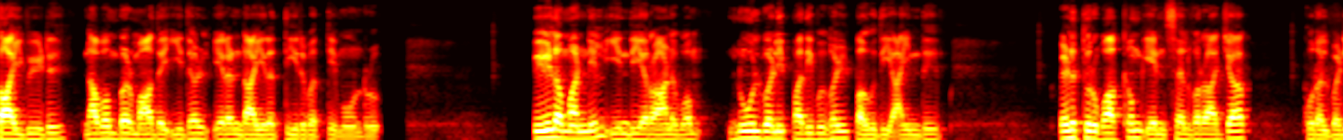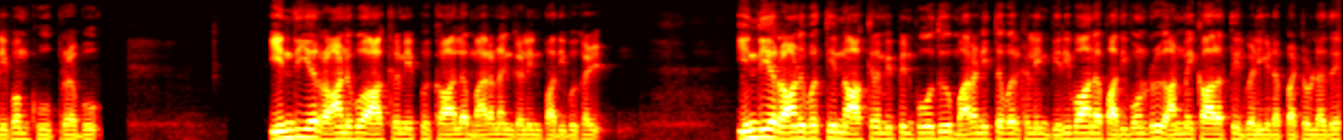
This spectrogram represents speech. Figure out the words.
தாய் வீடு நவம்பர் மாத இதழ் இரண்டாயிரத்தி இருபத்தி மூன்று. ஈழமண்ணில் இந்திய இராணுவம் நூல்வழி பதிவுகள் பகுதி ஐந்து. எழுத்துருவாக்கம் என் செல்வராஜா குரல் வடிவம் கு. பிரபு. இந்திய இராணுவ ஆக்கிரமிப்பு கால மரணங்களின் பதிவுகள். இந்திய இராணுவத்தின் ஆக்கிரமிப்பின் போது மரணித்தவர்களின் விரிவான பதிவொன்று அண்மை காலத்தில் வெளியிடப்பட்டுள்ளது.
